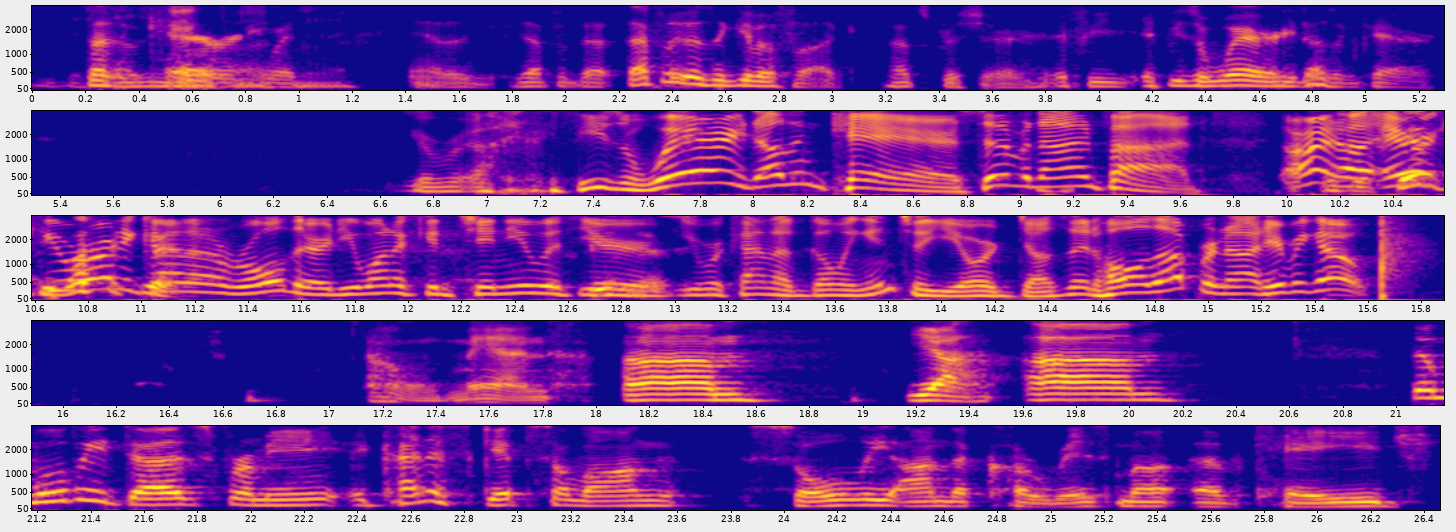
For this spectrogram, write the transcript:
He just Doesn't doesn't, care give a fuck, anyways. yeah. Yeah, doesn't- definitely, definitely doesn't give a fuck. That's for sure. If he if he's aware, he doesn't care. You're, if he's aware, he doesn't care. Seven nine pod. All right, uh, Eric, you were already to do it. kind of on a roll there. Do you want to continue with your? You were kind of going into your. Does it hold up or not? Here we go. Oh man. Um yeah. Um the movie does for me, it kind of skips along solely on the charisma of Cage.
